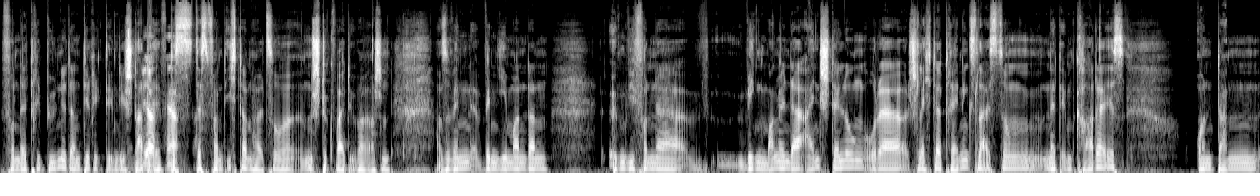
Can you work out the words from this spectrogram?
von der Tribüne dann direkt in die Stadtelf. Ja, ja. Das, das fand ich dann halt so ein Stück weit überraschend. Also wenn, wenn jemand dann irgendwie von der wegen mangelnder Einstellung oder schlechter Trainingsleistung nicht im Kader ist und dann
